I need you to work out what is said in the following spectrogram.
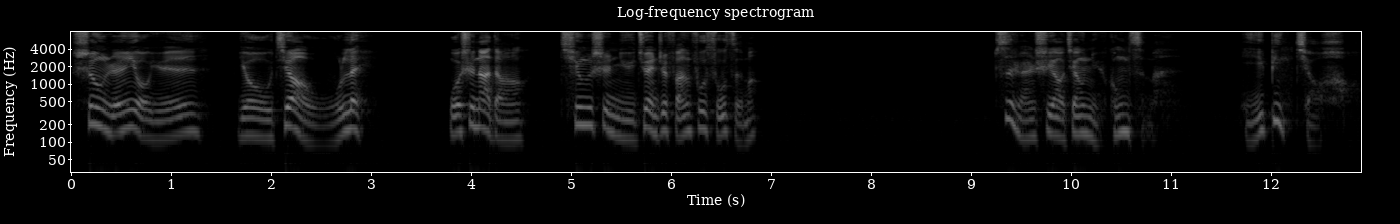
圣人有云：“有教无类。”我是那等轻视女眷之凡夫俗子吗？自然是要将女公子们一并教好。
